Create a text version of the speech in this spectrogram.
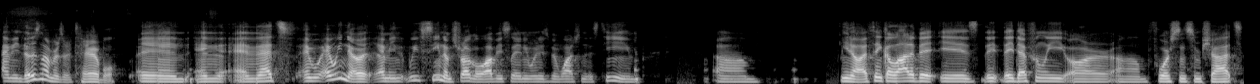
I mean, those numbers are terrible, and and and that's and, and we know it. I mean, we've seen him struggle. Obviously, anyone who's been watching this team, um, you know, I think a lot of it is they, they definitely are um, forcing some shots.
